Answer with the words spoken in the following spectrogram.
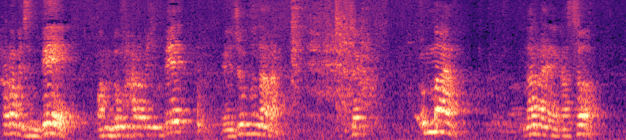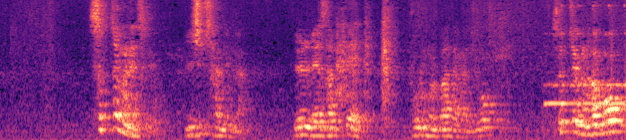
할아버지인데 왕동 할아버지인데 외조부 나라 즉 엄마 나라에 가서 섭정을 했어요. 24년간 14살 때 부름을 받아가지고 섭정을 하고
